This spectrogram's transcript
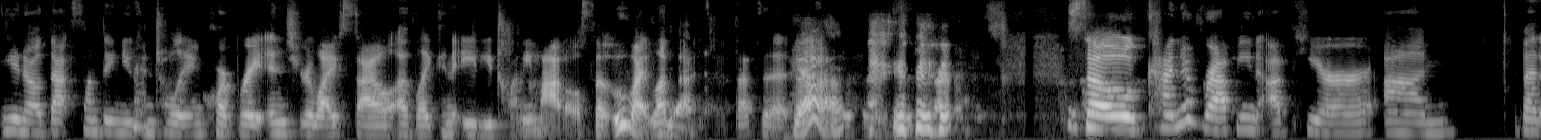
you know, that's something you can totally incorporate into your lifestyle of like an 80 20 model. So, ooh, I love that. That's it. Yeah so kind of wrapping up here um, but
